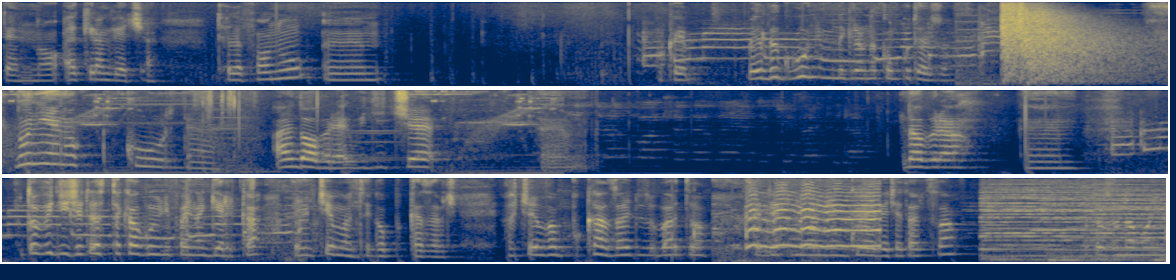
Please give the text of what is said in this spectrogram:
ten, no, ekran, wiecie, telefonu. Ym. Okej, bo jakby głównie będę grał na komputerze. No nie no, kurde. Ale dobra, jak widzicie... Ym. Dobra. Ym. No to widzicie, to jest taka ogólnie fajna gierka, ale nie chciałem wam tego pokazać. Ja chciałem wam pokazać, że bardzo serdecznie wam dziękuję, wiecie tak co? To, że na moim...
